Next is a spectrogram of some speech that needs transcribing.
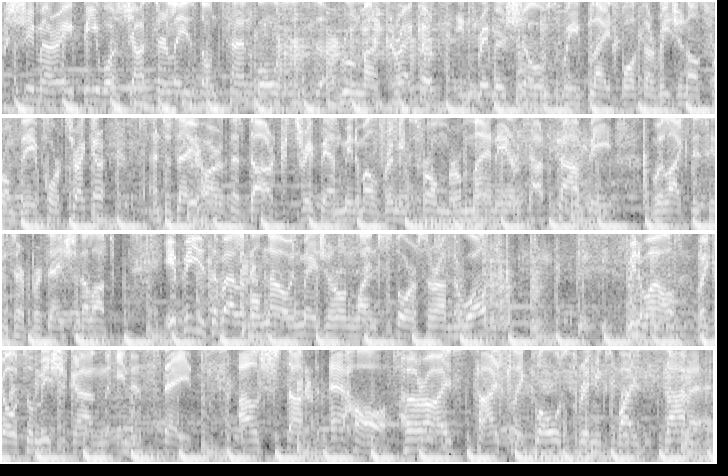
Lomov Shimmer EP was just released on 10 Walls' Runemark Records. In previous shows, we played both originals from the 4 tracker, and today you heard a dark, trippy, and minimal remix from Romania's Atapi. We like this interpretation a lot. EP is available now in major online stores around the world. Meanwhile, we go to Michigan in the States. Altstadt Echo, Her Eyes Tightly Closed remix by Zare.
